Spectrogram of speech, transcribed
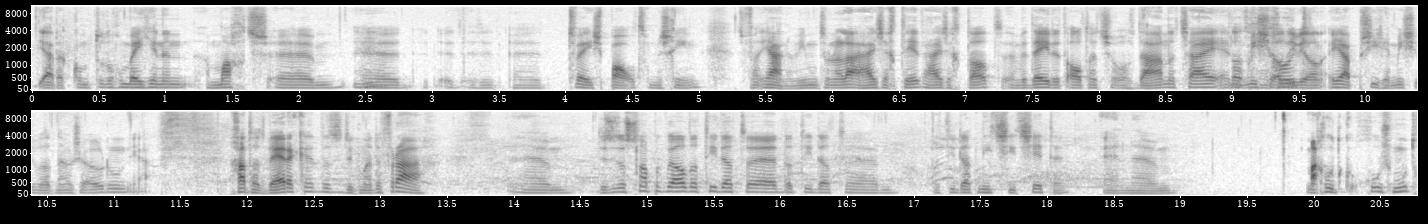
ja, dan komt er toch een beetje een machts um, mm. tweespalt misschien. Van, ja, nou, wie moet er nou Hij zegt dit, hij zegt dat. En we deden het altijd zoals Daan het zei. En dat Michel die wil, ja precies, en Michel wil het nou zo doen. Ja. Gaat dat werken? Dat is natuurlijk maar de vraag. Um, dus dan snap ik wel dat hij dat, uh, dat, hij dat, uh, dat, hij dat niet ziet zitten. En, um, maar goed, Goes moet,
